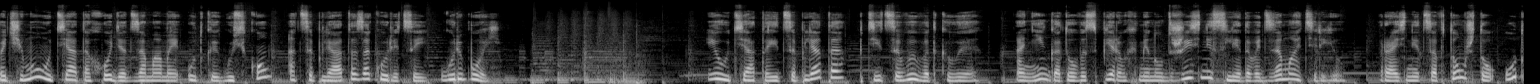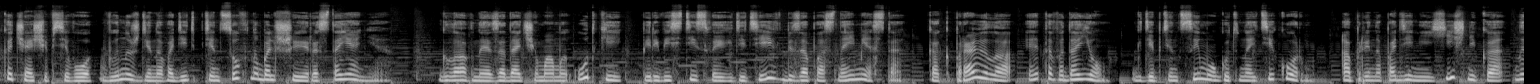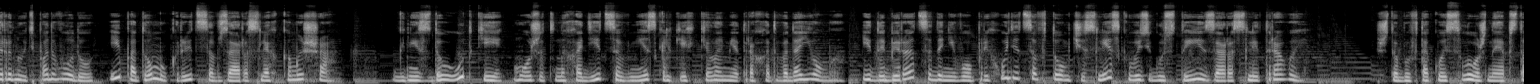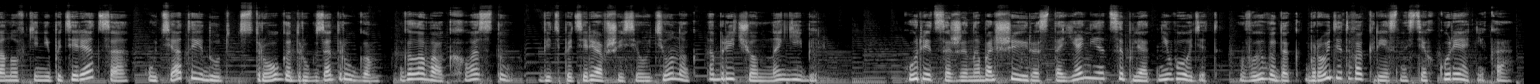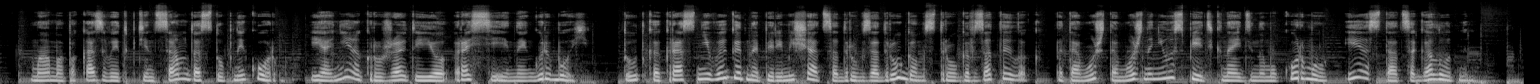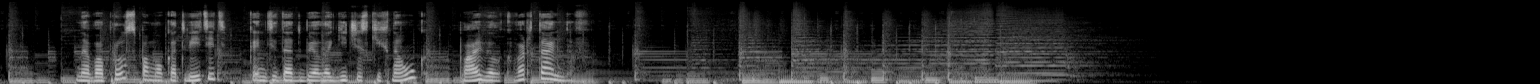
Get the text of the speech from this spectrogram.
Почему утята ходят за мамой уткой гуськом, а цыплята за курицей гурьбой? И утята, и цыплята – птицы выводковые. Они готовы с первых минут жизни следовать за матерью. Разница в том, что утка чаще всего вынуждена водить птенцов на большие расстояния. Главная задача мамы утки – перевести своих детей в безопасное место. Как правило, это водоем, где птенцы могут найти корм, а при нападении хищника нырнуть под воду и потом укрыться в зарослях камыша. Гнездо утки может находиться в нескольких километрах от водоема, и добираться до него приходится в том числе сквозь густые заросли травы. Чтобы в такой сложной обстановке не потеряться, утята идут строго друг за другом, голова к хвосту, ведь потерявшийся утенок обречен на гибель. Курица же на большие расстояния цыплят не водит, Выводок бродит в окрестностях курятника. Мама показывает птенцам доступный корм, и они окружают ее рассеянной гурьбой. Тут как раз невыгодно перемещаться друг за другом строго в затылок, потому что можно не успеть к найденному корму и остаться голодным. На вопрос помог ответить кандидат биологических наук Павел Квартальнов.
